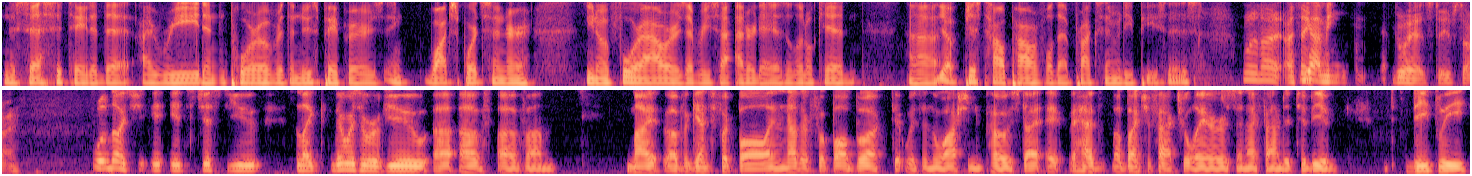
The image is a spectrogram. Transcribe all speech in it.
necessitated that I read and pour over the newspapers and watch Sports Center you know, four hours every Saturday as a little kid. Uh, yep. Just how powerful that proximity piece is. Well, I, I think. Yeah, I mean, go ahead, Steve. Sorry. Well, no, it's it's just you. Like there was a review uh, of of um, my of against football and another football book that was in the Washington Post. I it had a bunch of factual errors, and I found it to be a deeply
